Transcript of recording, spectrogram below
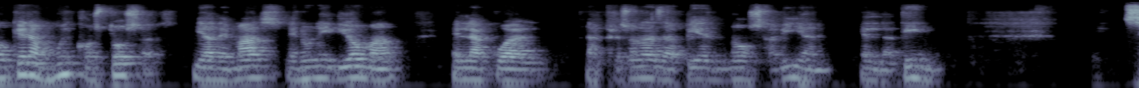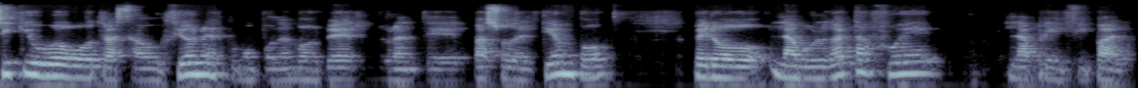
aunque eran muy costosas y además en un idioma en la cual las personas de a pie no sabían el latín. Sí que hubo otras traducciones, como podemos ver durante el paso del tiempo, pero la Vulgata fue la principal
